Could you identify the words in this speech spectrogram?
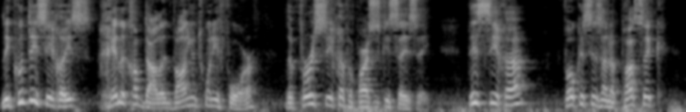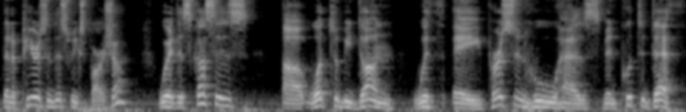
Likutei Sichos, Chelik Chavdalet, volume 24, the first Sicha for Parshas Ki Seitzei. This Sicha focuses on a pasuk that appears in this week's Parsha, where it discusses uh, what to be done with a person who has been put to death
